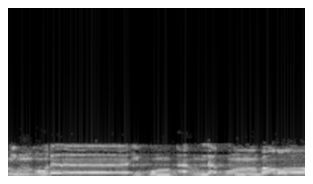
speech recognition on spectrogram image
من أولئكم أم لكم براءة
